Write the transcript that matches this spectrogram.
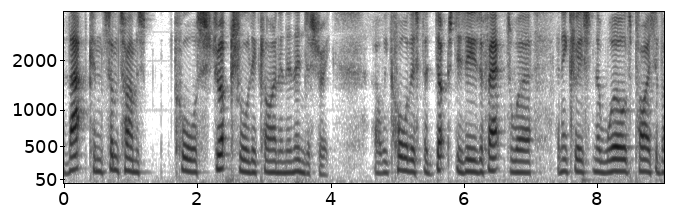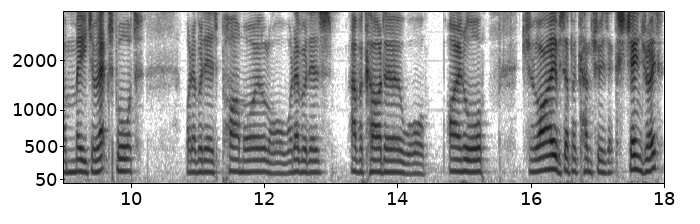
that can sometimes cause structural decline in an industry. Uh, we call this the Dutch disease effect, where an increase in the world price of a major export, whatever it is, palm oil or whatever it is, avocado or iron ore, drives up a country's exchange rate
